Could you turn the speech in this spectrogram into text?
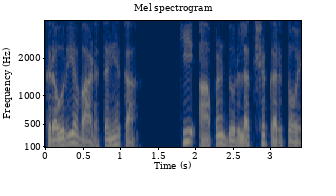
क्रौर्य वाढतंय का? की आपण दुर्लक्ष करतोय?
